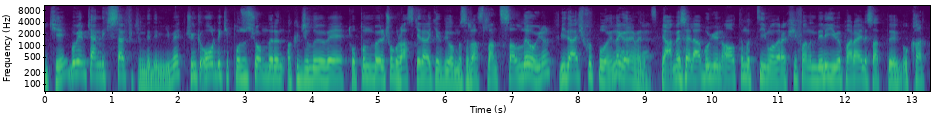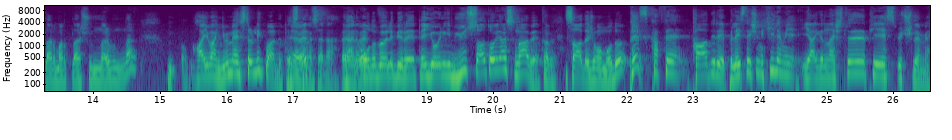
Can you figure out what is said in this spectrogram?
2. Bu benim kendi kişisel fikrim dediğim gibi. Çünkü oradaki pozisyonların akıcılığı ve topun böyle çok rastgele hareket ediyor olması, rastlantısallığı oyunun bir daha hiç futbol oyununda evet, göremedim. Evet. Ya mesela bugün Ultimate Team olarak FIFA'nın deli gibi parayla sattığı o kartlar martlar şunlar bunlar hayvan gibi Master League vardı PES'te evet. mesela. Yani evet. onu böyle bir RPG oyunu gibi 100 saat oynarsın abi. Tabii. Sadece o modu. PES kafe tabiri PlayStation 2 ile mi yaygınlaştı, PS3 ile mi?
